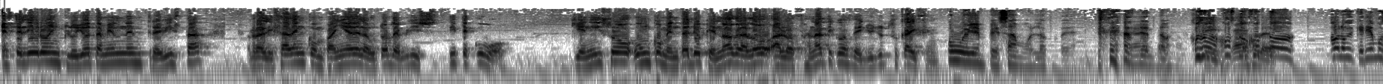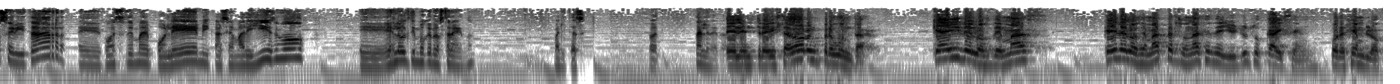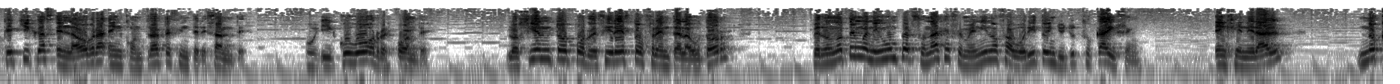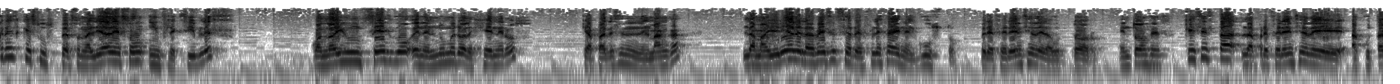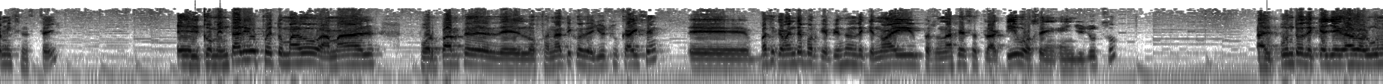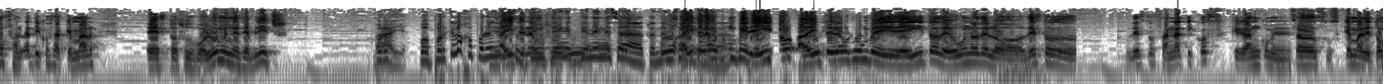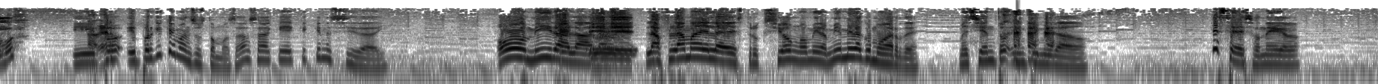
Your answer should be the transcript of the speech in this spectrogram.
Este libro incluyó también una entrevista realizada en compañía del autor de Bleach, Tite Kubo, quien hizo un comentario que no agradó a los fanáticos de Jujutsu Kaisen. Uy, empezamos, loco. eh. Justo, Sí, justo, justo todo lo que queríamos evitar eh, con este tema de polémicas y amarillismo eh, es lo último que nos traen, ¿no? Maldita sea. Bueno, dale, negro. El entrevistador pregunta, ¿qué hay de los demás? ¿Qué hay de los demás personajes de Jujutsu Kaisen? Por ejemplo, ¿qué chicas en la obra encontraste interesante? Uy. Y Kubo responde, lo siento por decir esto frente al autor, pero no tengo ningún personaje femenino favorito en Jujutsu Kaisen. En general, ¿no crees que sus personalidades son inflexibles? Cuando hay un sesgo en el número de géneros que aparecen en el manga, la mayoría de las veces se refleja en el gusto, preferencia del autor. Entonces, ¿qué es esta la preferencia de Akutami Sensei? El comentario fue tomado a mal por parte de, los fanáticos de Jujutsu Kaisen, eh, básicamente porque piensan de que no hay personajes atractivos en, en Jujutsu, al punto de que ha llegado algunos fanáticos a quemar estos sus volúmenes de Bleach. ¿Por, Vaya. por, por qué los japoneses Ahí tienen, tenemos tienen- un- tienen esa tendencia? ahí tenemos un videíto, ahí tenemos un videíto de uno de los de estos de estos fanáticos que han comenzado sus quemas de tomos. ¿Y, por, ¿Y por qué queman sus tomos? ah? O sea, ¿qué, qué, qué necesidad hay? Oh, mira, la, la- Eh. la flama de la destrucción. Oh, mira, mira, mira cómo arde. Me siento intimidado. ¿Qué es eso, negro?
